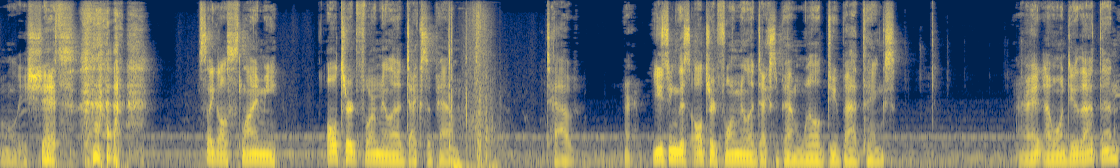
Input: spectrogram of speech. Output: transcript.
Holy shit. it's like all slimy. Altered formula Dexipam. Tab. Using this altered formula Dexipam will do bad things. Alright, I won't do that then.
